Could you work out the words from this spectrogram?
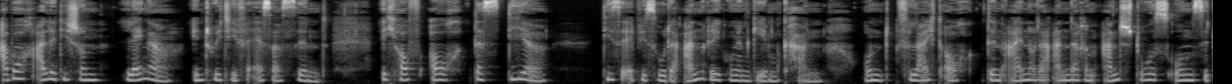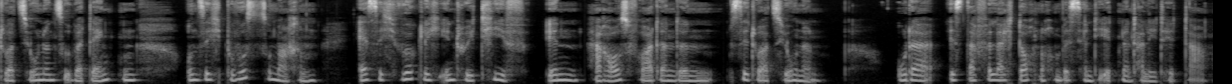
Aber auch alle, die schon länger intuitive Esser sind. Ich hoffe auch, dass dir diese Episode Anregungen geben kann und vielleicht auch den ein oder anderen Anstoß, um Situationen zu überdenken und sich bewusst zu machen, esse ich wirklich intuitiv in herausfordernden Situationen? Oder ist da vielleicht doch noch ein bisschen Diätmentalität da?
